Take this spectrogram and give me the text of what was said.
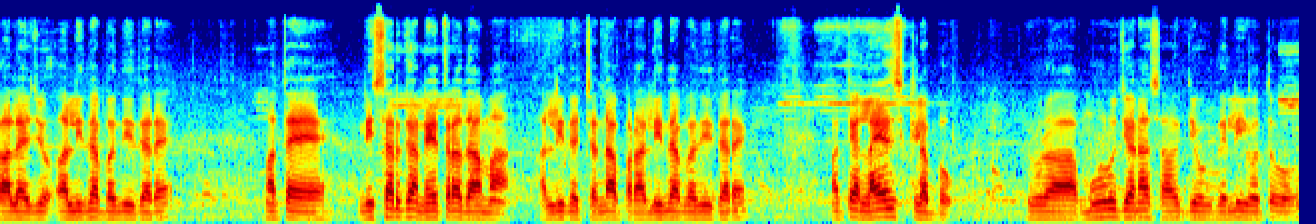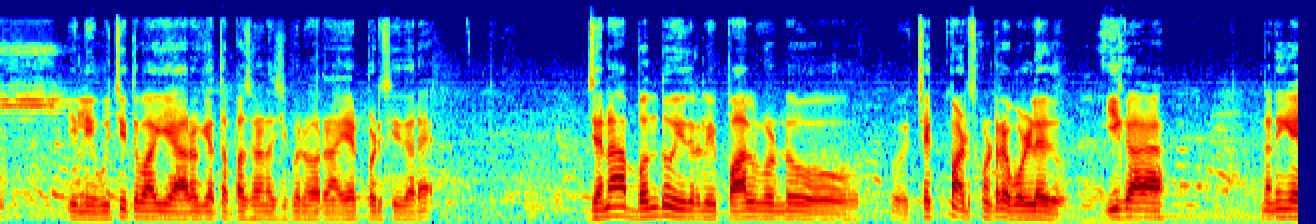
ಕಾಲೇಜು ಅಲ್ಲಿಂದ ಬಂದಿದ್ದಾರೆ. ಮತ್ತು ನಿಸರ್ಗ ನೇತ್ರಧಾಮ ಅಲ್ಲಿಂದ ಚಂದಾಪುರ ಅಲ್ಲಿಂದ ಬಂದಿದ್ದಾರೆ. ಮತ್ತು ಲಯನ್ಸ್ ಕ್ಲಬ್ಬು ಇವರ ಮೂರು ಜನ ಸಹೋದ್ಯೋಗದಲ್ಲಿ ಇವತ್ತು ಇಲ್ಲಿ ಉಚಿತವಾಗಿ ಆರೋಗ್ಯ ತಪಾಸಣಾ ಶಿಬಿರವನ್ನು ಏರ್ಪಡಿಸಿದ್ದಾರೆ. ಜನ ಬಂದು ಇದರಲ್ಲಿ ಪಾಲ್ಗೊಂಡು ಚೆಕ್ ಮಾಡಿಸ್ಕೊಂಡ್ರೆ ಒಳ್ಳೆಯದು ಈಗ ನನಗೆ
